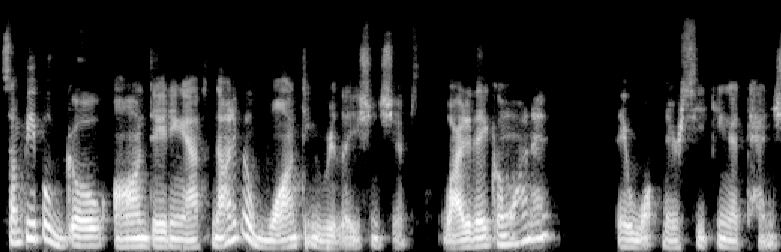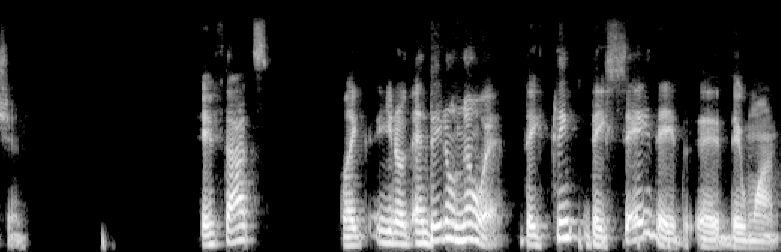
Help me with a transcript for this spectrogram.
Some people go on dating apps not even wanting relationships. Why do they go on it? They want they're seeking attention. If that's like you know and they don't know it. They think they say they uh, they want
